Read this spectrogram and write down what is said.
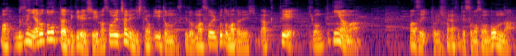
まあ、別にやろうと思ったらできるし、まあ、そういうチャレンジしてもいいと思うんですけど、まあ、そういうことまだできなくて、基本的にはまあ、まず取締役ってそもそもどんな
